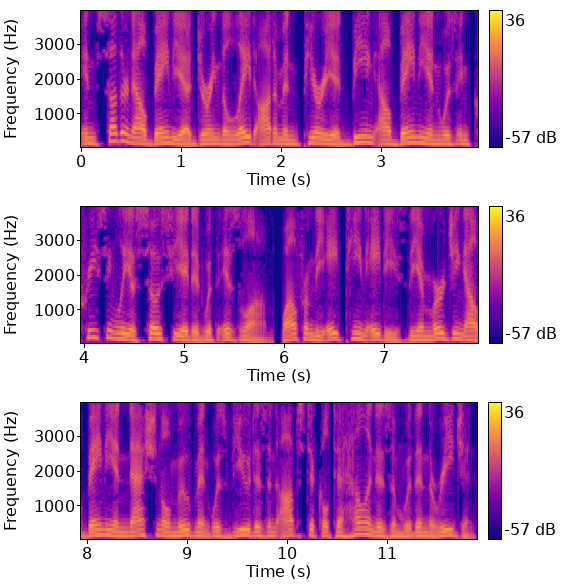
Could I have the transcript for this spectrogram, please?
In southern Albania during the late Ottoman period being Albanian was increasingly associated with Islam, while from the 1880s the emerging Albanian national movement was viewed as an obstacle to Hellenism within the region.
